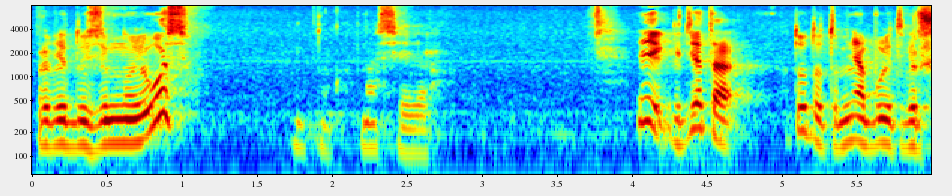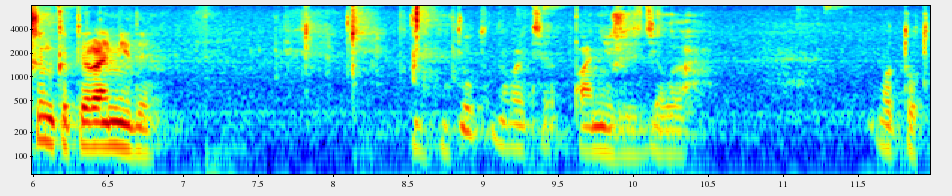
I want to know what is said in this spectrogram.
проведу земную ось на север, и где-то тут вот у меня будет вершинка пирамиды. Тут давайте пониже сделаю вот тут.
